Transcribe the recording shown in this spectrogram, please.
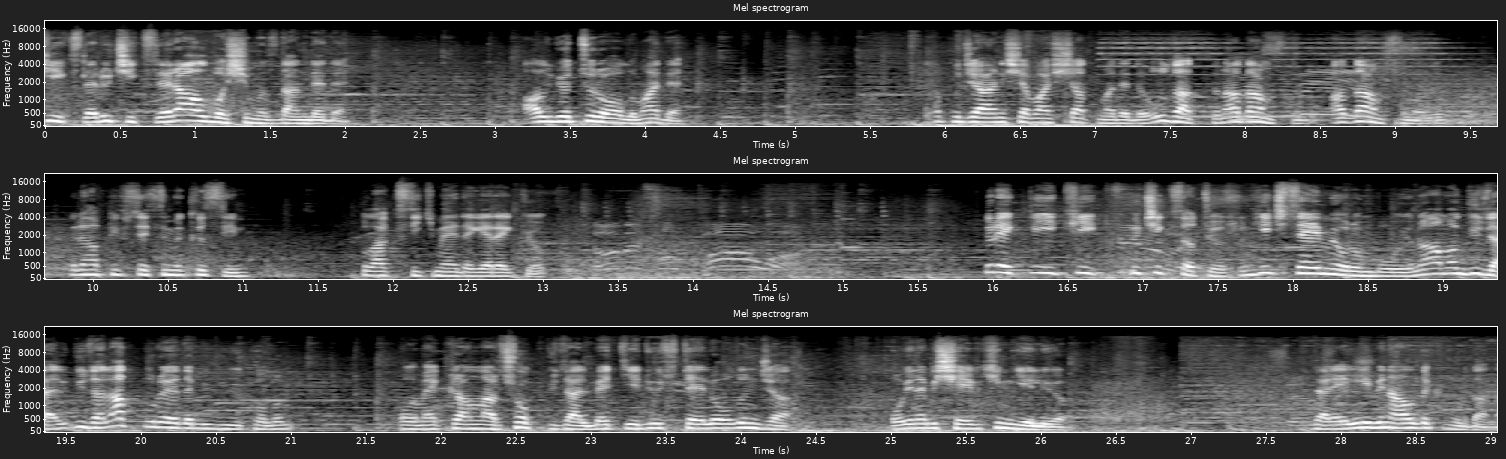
2x'ler 3x'leri al başımızdan dede. Al götür oğlum hadi. Yapacağın işe başlatma dede. Uzattın adamsın. Adamsın oğlum. Böyle hafif sesimi kısayım. Kulak sikmeye de gerek yok. Sürekli 2x 3x atıyorsun. Hiç sevmiyorum bu oyunu ama güzel güzel at buraya da bir büyük oğlum. Oğlum ekranlar çok güzel. Bet 700 TL olunca oyuna bir şevkim geliyor. Güzel 50 bin aldık buradan.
